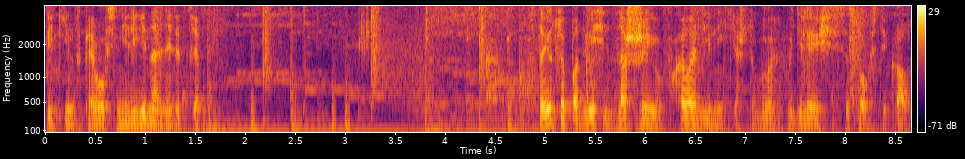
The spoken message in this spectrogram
пекинская, вовсе не оригинальный рецепт. Остается подвесить за шею в холодильнике, чтобы выделяющийся сок стекал.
